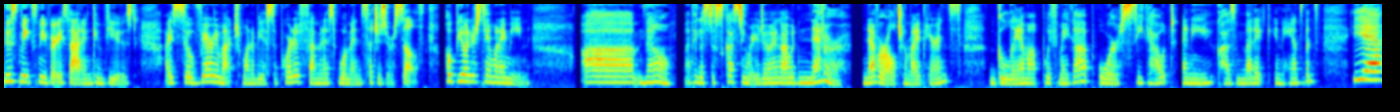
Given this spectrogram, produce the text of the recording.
this makes me very sad and confused. I so very much want to be a supportive feminist woman such as yourself. Hope you understand what I mean. Uh, no, I think it's disgusting what you're doing. I would never, never alter my appearance, glam up with makeup, or seek out any cosmetic enhancements. Yeah,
